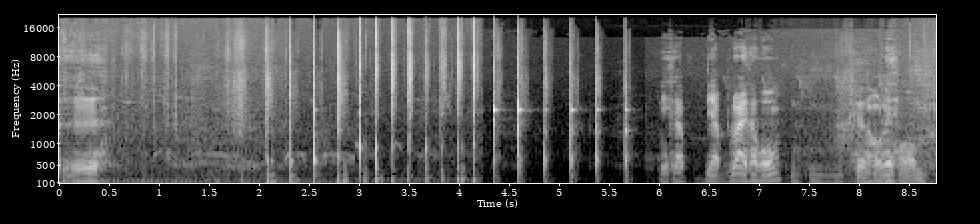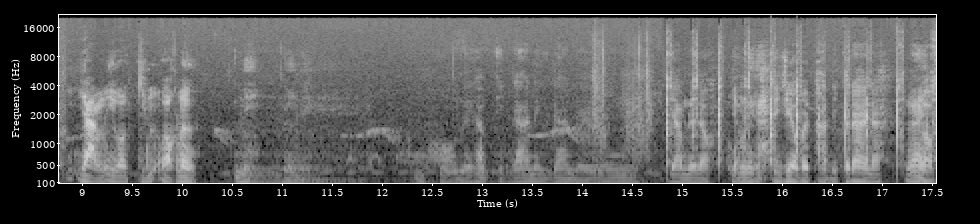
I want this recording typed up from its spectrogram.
คือนี่ครับเรียบร้อยครับผมเครื่องเอาเลยหอมอย่างนี้ก็กินออกเลย นี่นี่นี่หอมเลยครับ อีกด้านหนึ่งอีกด้านหนึ่งยำเลยเนาะยังเลยครับจริงๆเอาไปผัดอีกก็ได้นะได้รอบ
